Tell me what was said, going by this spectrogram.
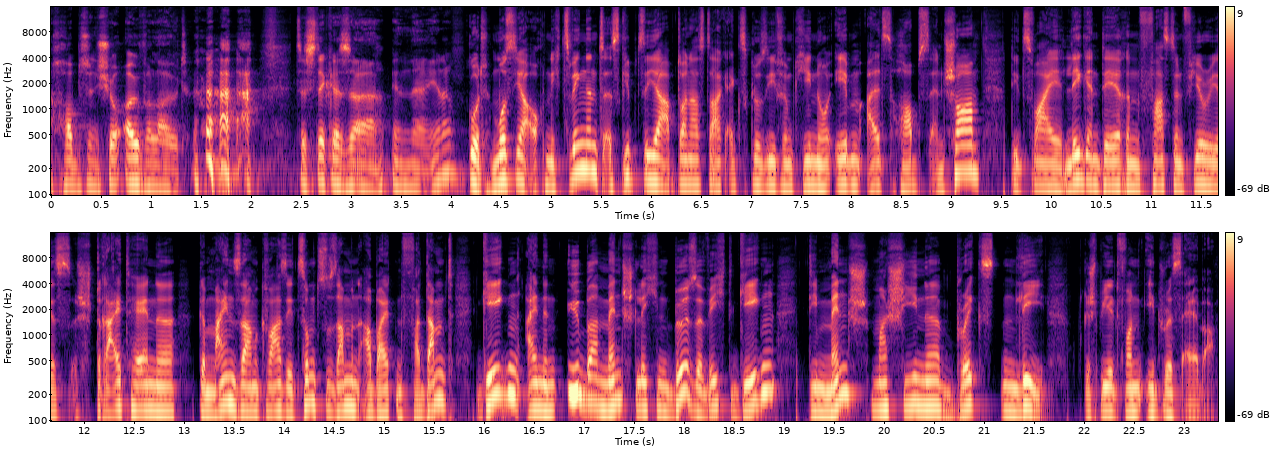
Hobbs and Shaw overload to stick us uh, in there, you know? Gut, muss ja auch nicht zwingend. Es gibt sie ja ab Donnerstag exklusiv im Kino eben als Hobbs and Shaw. Die zwei legendären Fast and Furious Streithähne gemeinsam quasi zum Zusammenarbeiten verdammt gegen einen übermenschlichen Bösewicht, gegen die Menschmaschine Brixton Lee, gespielt von Idris Elba.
